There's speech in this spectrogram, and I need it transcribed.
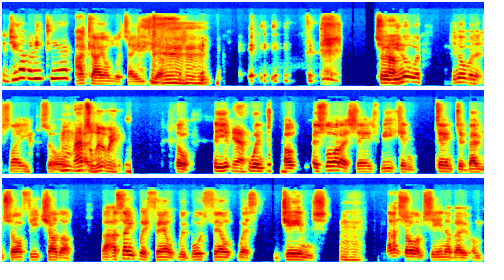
Did you have a wee tear? I cry all the time, dear. so you know what you know what it's like. So mm, absolutely. I, so you, yeah, when uh, as Laura says, we can tend to bounce off each other, but I think we felt we both felt with James. Mm-hmm. That's all I'm saying about him.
